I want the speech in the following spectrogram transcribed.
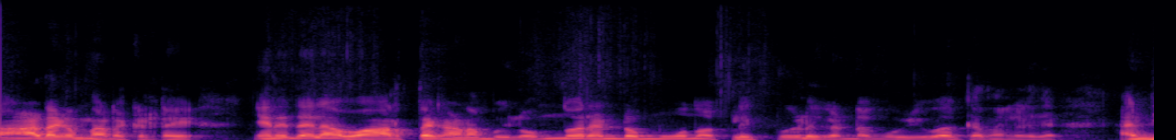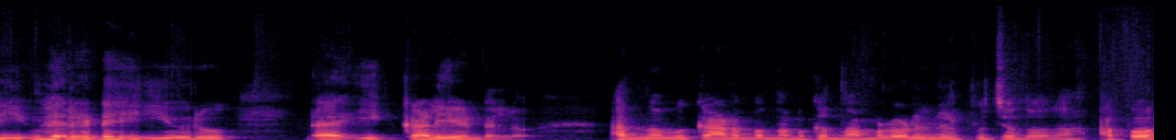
നാടകം നടക്കട്ടെ. ഞാൻ ഏതായാലും ആ വാർത്ത കാണാൻ പോയില്ല. ഒന്നോ രണ്ടോ മൂന്നോ ക്ലിപ്പുകൾ കണ്ടങ്ങ് ഒഴിവാക്കുക നല്ലത് കാരണം ഇവരുടെ ഈ ഒരു ഈ കളിയുണ്ടല്ലോ. അത് നമുക്ക് കാണുമ്പോൾ നമുക്ക് നമ്മളോട് ഒരു തോന്നാം. അപ്പോൾ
